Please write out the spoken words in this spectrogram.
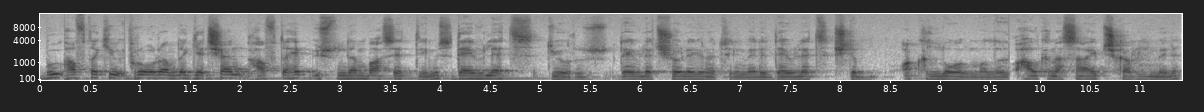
Bu haftaki programda geçen hafta hep üstünden bahsettiğimiz devlet diyoruz. Devlet şöyle yönetilmeli, devlet işte akıllı olmalı, halkına sahip çıkabilmeli.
